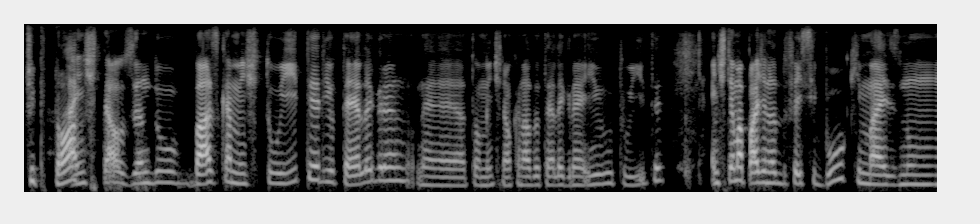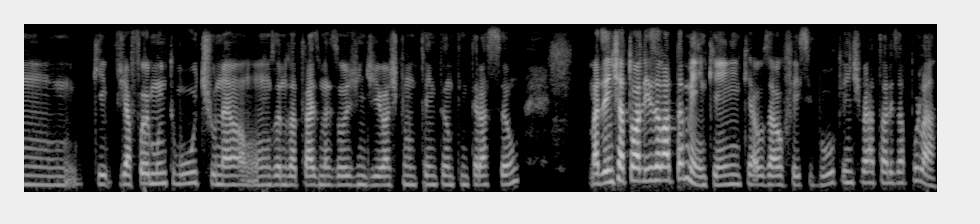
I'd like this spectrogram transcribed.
TikTok? A gente está usando basicamente Twitter e o Telegram, né? atualmente não, o canal do Telegram e o Twitter. A gente tem uma página do Facebook, mas não, que já foi muito útil, né, uns anos atrás, mas hoje em dia eu acho que não tem tanta interação. Mas a gente atualiza lá também. Quem quer usar o Facebook, a gente vai atualizar por lá.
